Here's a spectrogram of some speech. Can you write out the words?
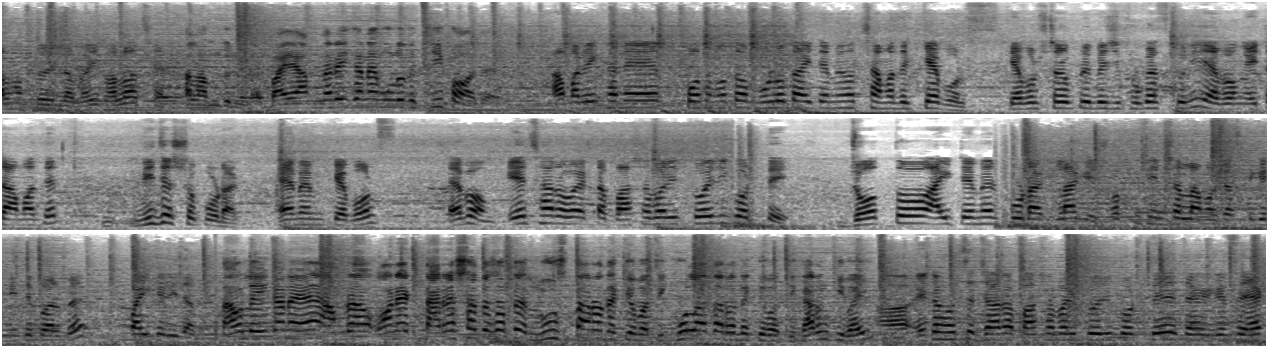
আলহামদুলিল্লাহ ভাই ভালো আছেন? আলহামদুলিল্লাহ। ভাই আপনার এখানে মূলত কি পাওয়া যায়? আমার এখানে প্রথমত মূলত আইটেমে হচ্ছে আমাদের কেবলস কেবলসটার উপরে বেশি ফোকাস করি এবং এটা আমাদের নিজস্ব প্রোডাক্ট এম এম কেবলস এবং এছাড়াও একটা বাসাবাড়ি তৈরি করতে যত আইটেমের প্রোডাক্ট লাগে সব কিছু ইনশাল্লাহ আমার কাছ থেকে নিতে পারবে পাইকারি দামে। তাহলে এখানে আমরা অনেক তারের সাথে সাথে লুজ তারও দেখতে পাচ্ছি খোলা তারও দেখতে পাচ্ছি। কারণ কি ভাই? এটা হচ্ছে যারা বাসাবাড়ি তৈরি করতে দেখা গেছে এক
